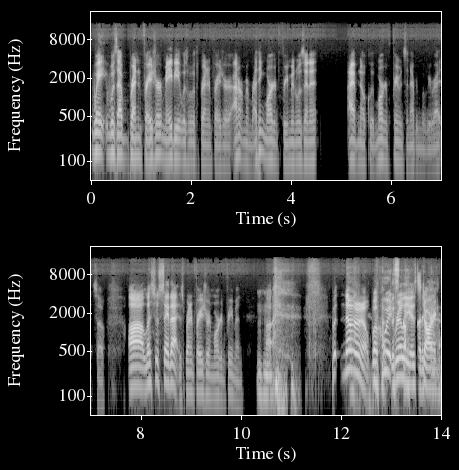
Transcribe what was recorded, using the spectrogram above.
wait, was that Brendan Fraser? Maybe it was with Brendan Fraser. I don't remember. I think Morgan Freeman was in it. I have no clue. Morgan Freeman's in every movie, right? So, uh, let's just say that is Brendan Fraser and Morgan Freeman. Mhm. Uh, but no, no, no. But who it really is starring,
